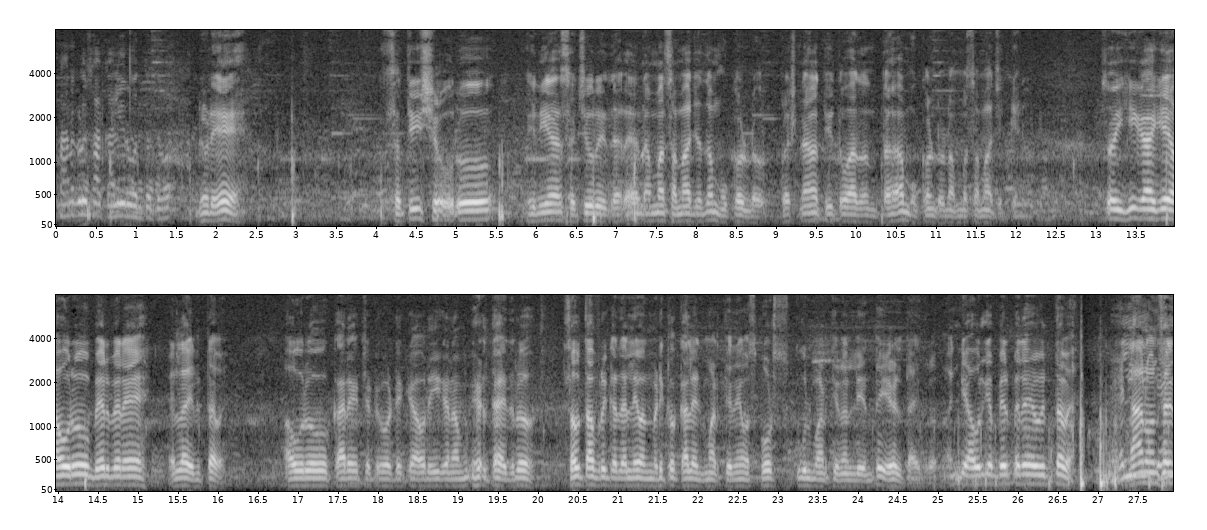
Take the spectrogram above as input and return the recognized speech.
ಸ್ಥಾನಗಳು ಸಹ ಖಾಲಿ ಇರುವಂತದ್ದು? ನೋಡಿ ಸತೀಶ್ ಅವರು ಹಿರಿಯ ಸಚಿವರು ಇದ್ದಾರೆ. ನಮ್ಮ ಸಮಾಜದ ಮುಖಂಡರು ಪ್ರಶ್ನಾತೀತವಾದಂತಹ ಮುಖಂಡರು ನಮ್ಮ ಸಮಾಜಕ್ಕೆ. ಸೊ ಹೀಗಾಗಿ ಅವರು ಬೇರೆ ಬೇರೆ ಎಲ್ಲ ಇರ್ತವೆ ಅವರು ಕಾರ್ಯಚಟುವಟಿಕೆ ಅವರು ಈಗ ನಮ್ಗೆ ಹೇಳ್ತಾ ಇದ್ರು ಸೌತ್ ಆಫ್ರಿಕಾದಲ್ಲಿ ಒಂದು ಮೆಡಿಕಲ್ ಕಾಲೇಜ್ ಮಾಡ್ತೀನಿ ಒಂದು ಸ್ಪೋರ್ಟ್ಸ್ ಸ್ಕೂಲ್ ಮಾಡ್ತೀನಿ ಅಲ್ಲಿ ಅಂತ ಹೇಳ್ತಾ ಇದ್ರು. ಹಂಗೆ ಅವ್ರಿಗೆ ಬೇರೆ ಬೇರೆ ಇರ್ತವೆ. ನಾನು ಒಂದ್ಸರಿ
